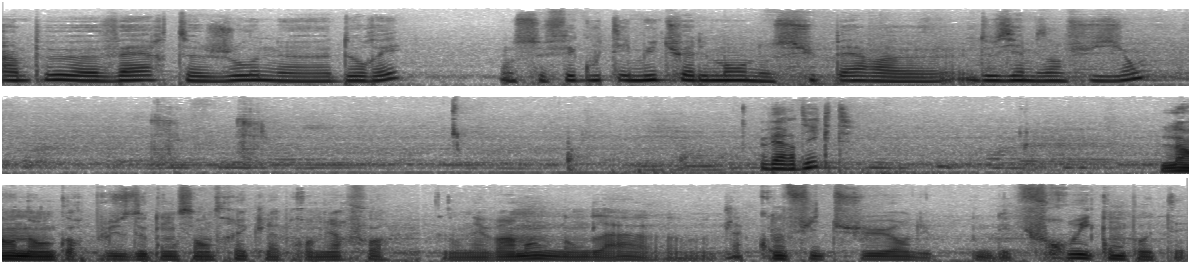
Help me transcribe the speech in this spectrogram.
un peu verte, jaune, dorée. On se fait goûter mutuellement nos super deuxièmes infusions. Verdict? Là, on a encore plus de concentré que la première fois. On est vraiment dans de la, confiture, des fruits compotés.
